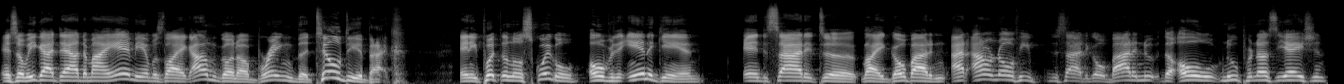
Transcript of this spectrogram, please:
And so he got down to Miami and was like, I'm to bring the tilde back. And he put the little squiggle over the N again and decided to like go by the I, I don't know if he decided to go by the new the old new pronunciation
